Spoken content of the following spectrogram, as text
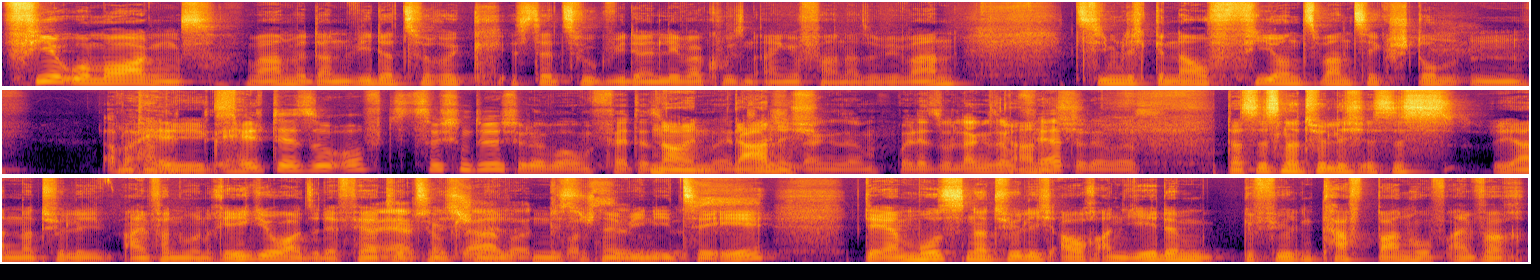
4 Uhr morgens waren wir dann wieder zurück, ist der Zug wieder in Leverkusen eingefahren. Also wir waren ziemlich genau 24 Stunden aber unterwegs. Hält, hält der so oft zwischendurch oder warum fährt er so Nein, gar nicht. langsam? Weil der so langsam gar fährt nicht. oder was? Das ist natürlich, es ist ja natürlich einfach nur ein Regio, also der fährt ja, jetzt nicht, klar, schnell, nicht so schnell wie ein ICE. Der muss natürlich auch an jedem gefühlten Kaftbahnhof einfach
